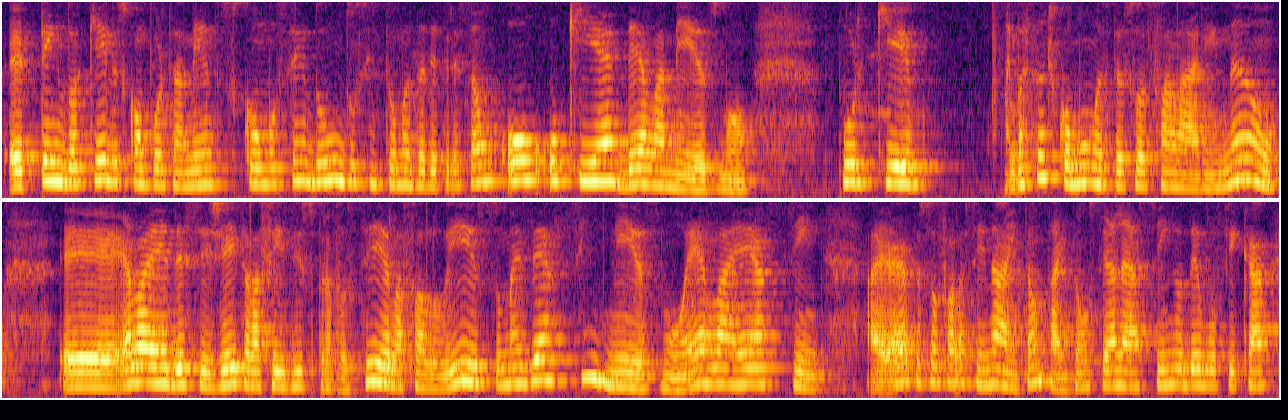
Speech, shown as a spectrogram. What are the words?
é, tendo aqueles comportamentos como sendo um dos sintomas da depressão ou o que é dela mesmo. Porque é bastante comum as pessoas falarem, não, é, ela é desse jeito, ela fez isso para você, ela falou isso, mas é assim mesmo, ela é assim. Aí a pessoa fala assim, ah, então tá, então se ela é assim eu devo ficar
